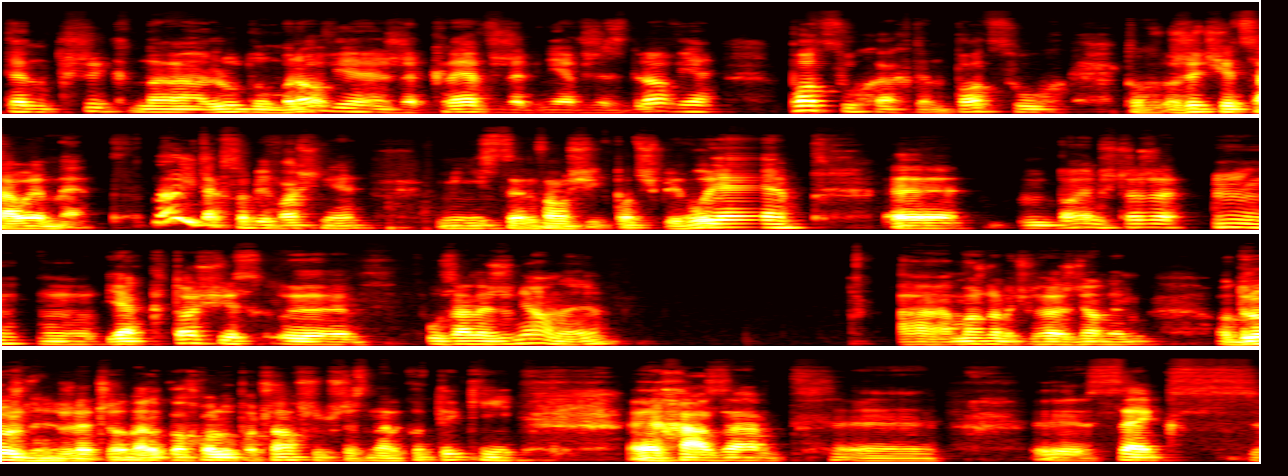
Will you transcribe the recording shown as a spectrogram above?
Ten krzyk na ludu mrowie, że krew, że gniew, że zdrowie, podsłuchach ten podsłuch, to życie całe me. No i tak sobie właśnie minister Wąsik podśpiewuje. E, powiem szczerze, jak ktoś jest y, uzależniony, a można być uzależnionym od różnych rzeczy, od alkoholu począwszy przez narkotyki, e, hazard, e, e, seks,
